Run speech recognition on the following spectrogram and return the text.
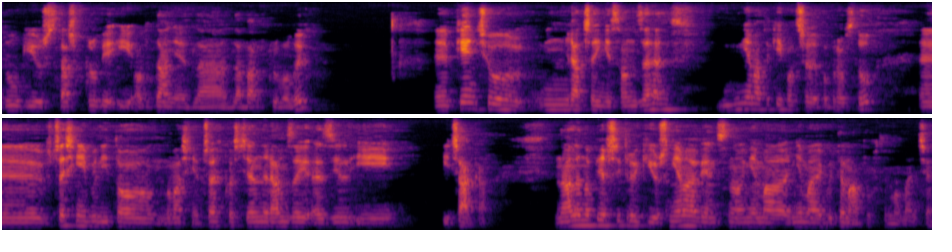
długi już staż w klubie i oddanie dla, dla barw klubowych. Y, Pięciu raczej nie sądzę, nie ma takiej potrzeby po prostu. Y, Wcześniej byli to no właśnie Czech, Kościelny, Ramsey, Ezil i, i Czaka. No ale no pierwszej trójki już nie ma, więc no nie ma, nie ma jakby tematu w tym momencie.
